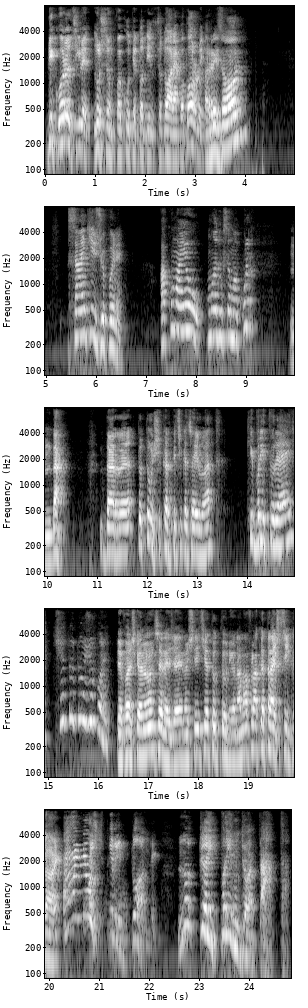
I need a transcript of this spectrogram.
decorațiile nu sunt făcute tot din sudoarea poporului. Rezon? S-a închis, jupâne. Acum eu mă duc să mă culc? Da, dar uh, tutun și cărticică ți-ai luat? Chibrituri ai? Ce tutun, jupâne? Te faci că nu înțelegi, ai nu știi ce tutun, eu n-am aflat că tragi țigare. Nu, spiritoane, nu te-ai prinde odată.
